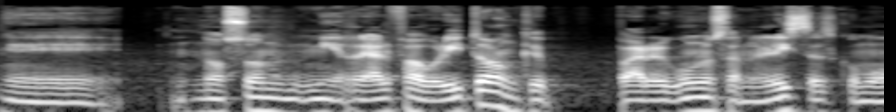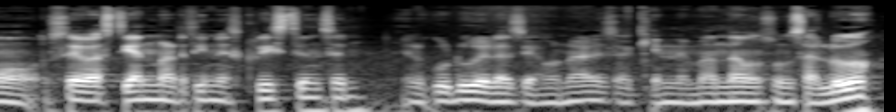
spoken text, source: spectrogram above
eh, no son mi real favorito, aunque para algunos analistas como Sebastián Martínez Christensen, el gurú de las diagonales, a quien le mandamos un saludo,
